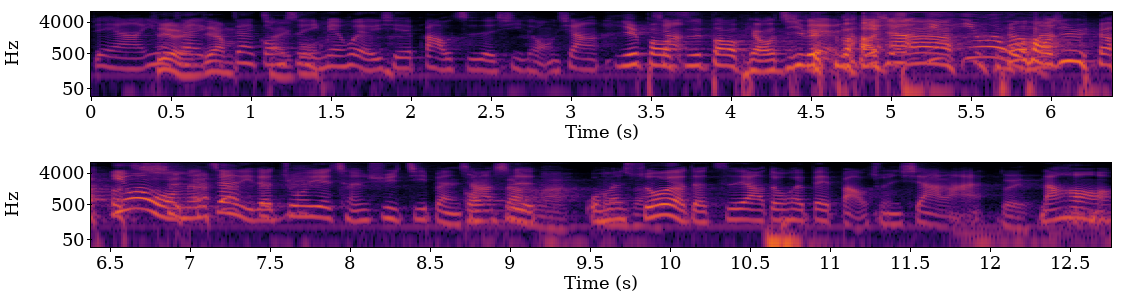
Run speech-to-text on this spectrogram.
对啊，因为在在公司里面会有一些报资的系统，像 因为报资报嫖妓对，被发现啊，因因为我们 因为我们这里的作业程序基本上是我们所有的资料都会被保存下来，对。然后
